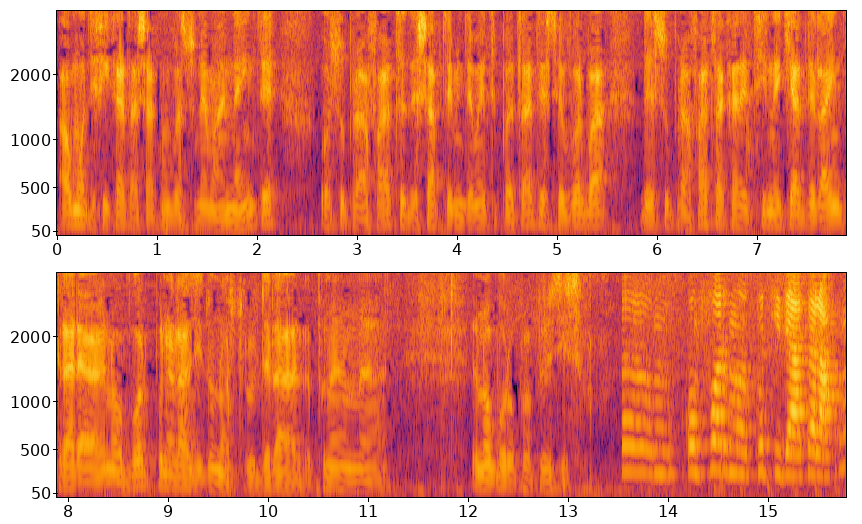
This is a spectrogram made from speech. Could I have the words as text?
au modificat, așa cum vă spuneam mai înainte, o suprafață de 7000 de metri pătrați. Este vorba de suprafața care ține chiar de la intrarea în obor până la zidul nostru, de la, până în, uh, în oborul propriu-zis. Conform curții de apel acum,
